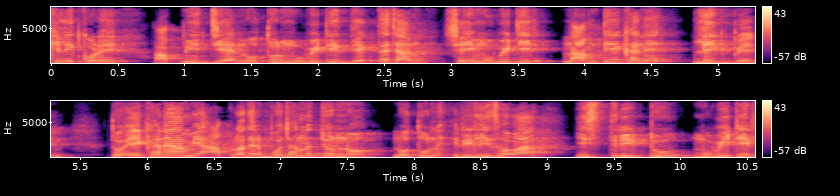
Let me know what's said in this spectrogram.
ক্লিক করে আপনি যে নতুন মুভিটি দেখতে চান, সেই মুভিটির নামটি এখানে লিখবেন। তো এখানে আমি আপনাদের বোঝানোর জন্য নতুন রিলিজ হওয়া স্ত্রী টু মুভিটির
